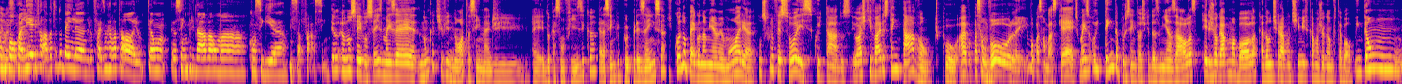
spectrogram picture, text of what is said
um pouco assim. ali. Ele falava, tudo bem, Leandro, faz um relatório. Então, eu sempre dava uma... Conseguia me safar, assim. Eu, eu não sei vocês, mas é... Nunca tive nota, assim, né, de é, educação física. Era sempre por presença. E quando eu pego na minha memória, os professores, coitados, eu acho que vários tentavam. Tipo, ah, eu vou passar um vôlei, eu vou passar um basquete. Mas 80% acho que das minhas aulas, eles jogavam uma bola, cada um tirava um time e ficavam jogando futebol. Então,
